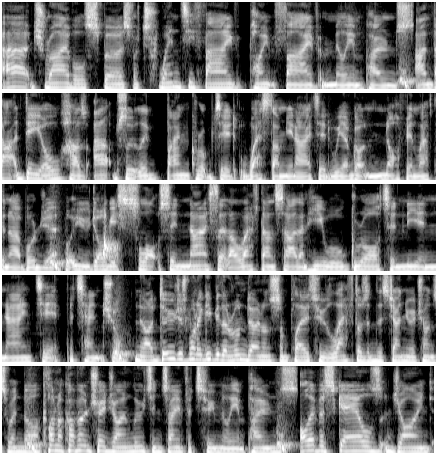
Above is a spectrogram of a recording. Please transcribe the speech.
arch rival Spurs for 25.5 million pounds. And that deal has absolutely bankrupted West Ham United. We have got nothing left in our budget. But Udogie slots in nicely at that left hand side and he will grow to near 90 potential. Now I do just want to give you the rundown on some players who left us in this January transfer window. Conor Coventry joined Luton Town for 2 million pounds. Oliver Scarles joined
